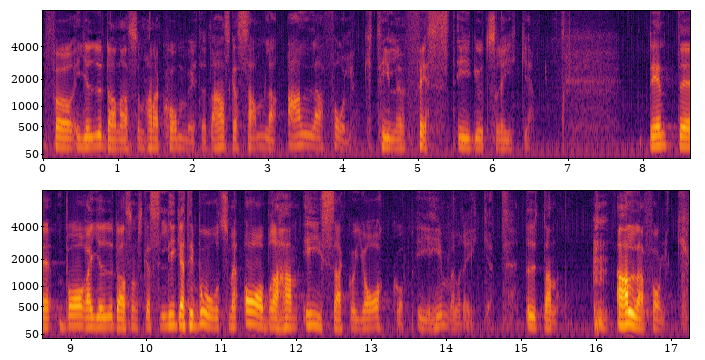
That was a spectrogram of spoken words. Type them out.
för judarna som han har kommit utan han ska samla alla folk till en fest i Guds rike. Det är inte bara judar som ska ligga till bords med Abraham, Isak och Jakob i himmelriket utan alla folk.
